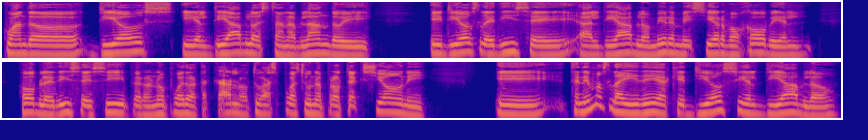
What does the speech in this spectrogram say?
Cuando Dios y el diablo están hablando y, y Dios le dice al diablo, mire mi siervo Job y el Job le dice, sí, pero no puedo atacarlo, tú has puesto una protección y, y tenemos la idea que Dios y el diablo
